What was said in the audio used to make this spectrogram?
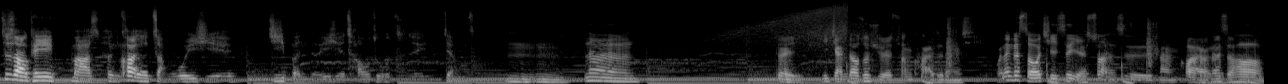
至少可以马很快的掌握一些基本的一些操作之类这样子。嗯嗯，那对你讲到说学算快这东西，我那个时候其实也算是蛮快我，那时候。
